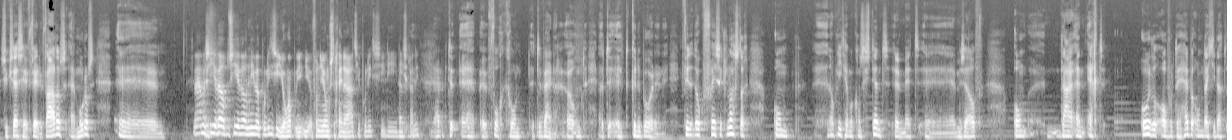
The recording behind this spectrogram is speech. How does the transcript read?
succes heeft vele vaders en moeders. Ja, maar dus, zie, je wel, zie je wel nieuwe politici, jonge, van de jongste generatie politici, die, die gaan niet? Heb ik te, volg ik gewoon te weinig om te, te, te kunnen beoordelen. Ik vind het ook vreselijk lastig om, en ook niet helemaal consistent eh, met uh, mezelf, om daar een echt oordeel over te hebben, omdat je dat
